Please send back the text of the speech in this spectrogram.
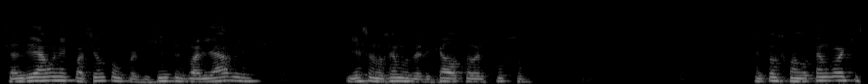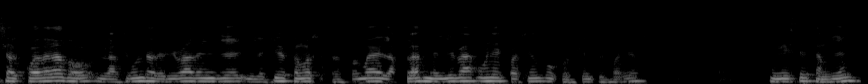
saldría una ecuación con coeficientes variables. Y eso nos hemos dedicado todo el curso. Entonces, cuando tengo x al cuadrado, la segunda derivada en y, y le quiero tomar su transformada de Laplace, me lleva una ecuación con coeficientes variables. En este también.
